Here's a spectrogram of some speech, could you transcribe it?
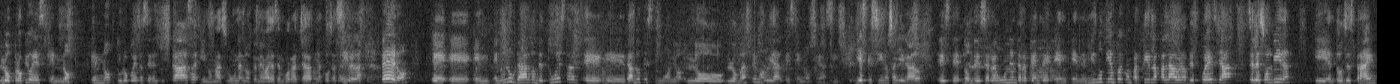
lo propio es que no, que no, tú lo puedes hacer en tu casa y nomás una, no te me vayas a emborrachar, una cosa así, ¿verdad? Pero eh, eh, en, en un lugar donde tú estás eh, eh, dando testimonio, lo, lo más primordial es que no sea así. Y es que sí nos ha llegado, este, donde se reúnen de repente en, en el mismo tiempo de compartir la palabra, después ya se les olvida y entonces traen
